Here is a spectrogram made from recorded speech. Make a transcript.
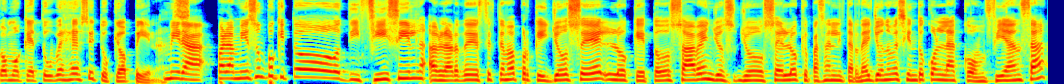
como que tú ves eso y tú qué opinas. Mira, para mí es un poquito difícil hablar de este tema porque yo sé lo que todos saben, yo, yo sé lo que pasa en el internet, yo no me siento con la confianza.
